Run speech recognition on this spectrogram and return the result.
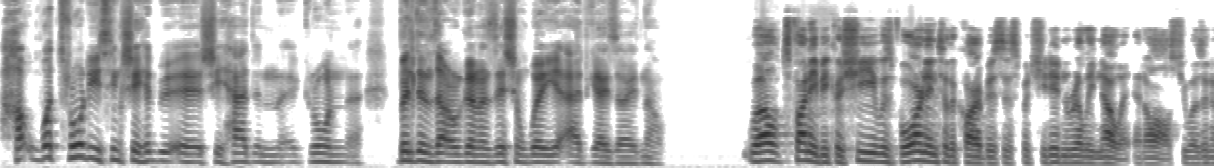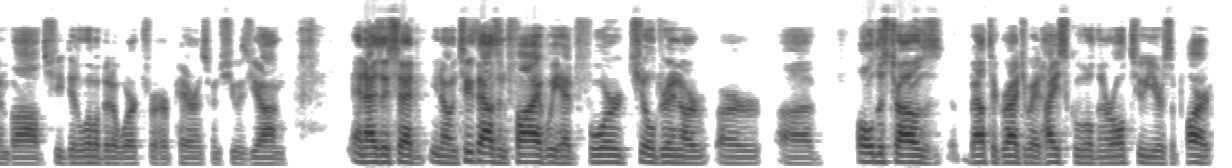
How, what role do you think she had uh, she had in uh, growing, uh, building the organization where you at, guys, right now? Well, it's funny because she was born into the car business, but she didn't really know it at all. She wasn't involved. She did a little bit of work for her parents when she was young and as I said, you know, in 2005 we had four children. Our our uh, oldest child was about to graduate high school, and they're all two years apart.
